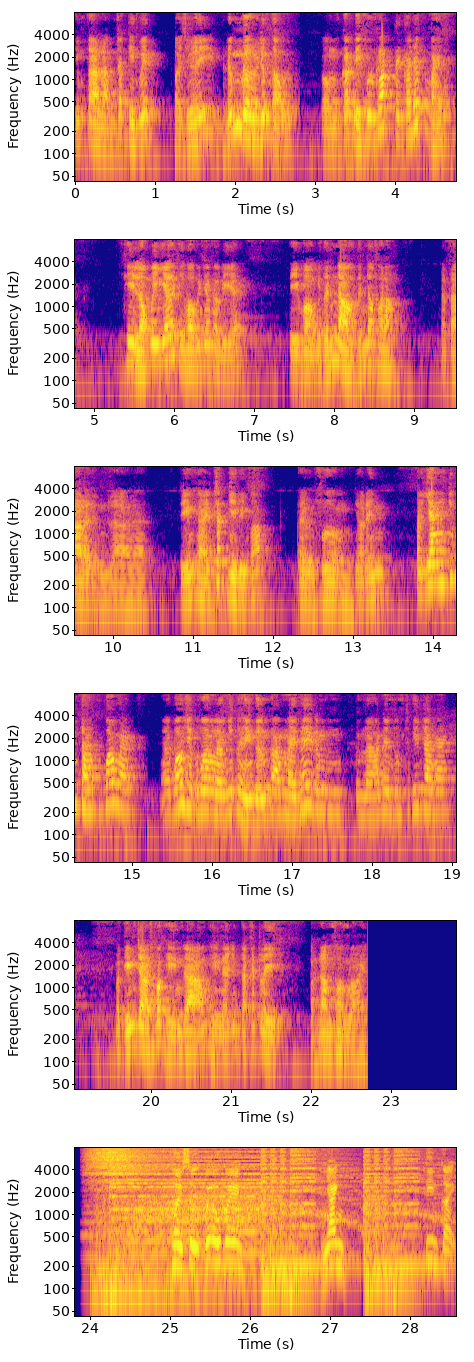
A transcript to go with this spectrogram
chúng ta làm rất kiên quyết và xử lý đúng người đúng tội. Còn các địa phương khác trên cả nước cũng vậy đó. Khi lọt biên giới thì vào bên trong nội địa thì vào cái tỉnh nào tỉnh đó phải lo. Ta là, là, là triển khai rất nhiều biện pháp từ phường cho đến dân chúng ta cũng báo ngay. Ờ, báo cho công an là những cái hiện tượng của ông này thế là anh em kiểm tra ngay. Và kiểm tra phát hiện ra ông hiện nay chúng ta cách ly. Đang phân loại thời sự VOV nhanh tin cậy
